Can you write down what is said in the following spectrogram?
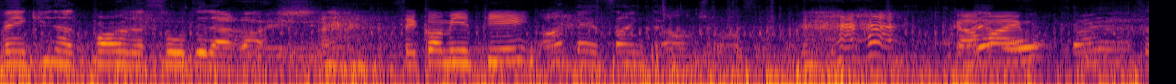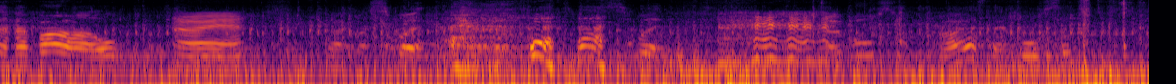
Vaincu notre peur de sauter la roche. C'est combien de pieds? Entre 25 et 30, je pense. Quand même! quand même, ça fait peur en haut. Ouais. Ouais, c'est pas. c'est pas. C'est un beau saut. Ouais, c'est un beau saut.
